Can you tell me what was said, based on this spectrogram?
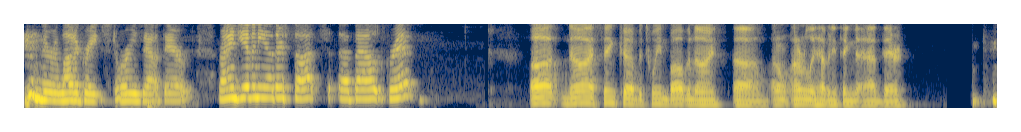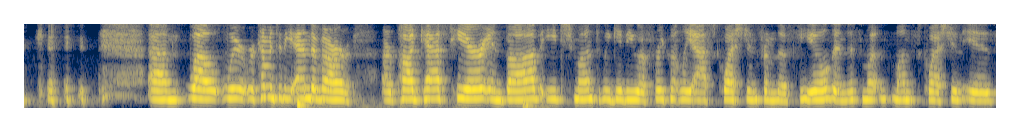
there are a lot of great stories out there. Ryan, do you have any other thoughts about grit? Uh, no, I think uh, between Bob and I, uh, I don't I don't really have anything to add there. okay. Um, well, we're, we're coming to the end of our, our podcast here. And Bob, each month we give you a frequently asked question from the field. And this month's question is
